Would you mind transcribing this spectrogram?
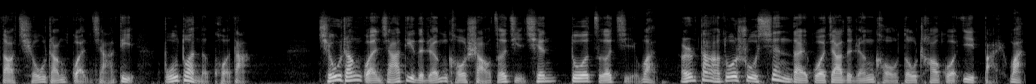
到酋长管辖地不断的扩大。酋长管辖地的人口少则几千，多则几万，而大多数现代国家的人口都超过一百万。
